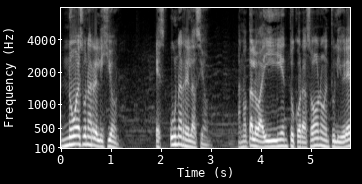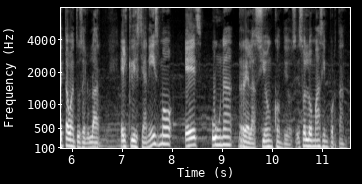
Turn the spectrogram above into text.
no es una religión, es una relación. Anótalo ahí en tu corazón o en tu libreta o en tu celular. El cristianismo es una relación con Dios, eso es lo más importante.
